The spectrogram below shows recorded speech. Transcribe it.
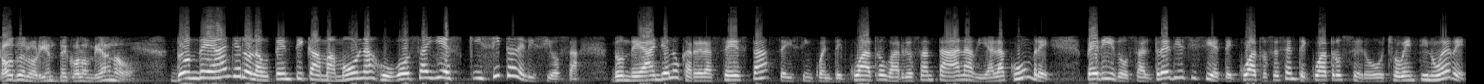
todo el Oriente Colombiano. Donde Ángelo, la auténtica mamona, jugosa y exquisita deliciosa. Donde Ángelo, carrera sexta, 654, Barrio Santa Ana, vía La Cumbre. Pedidos al 317-464-0829.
